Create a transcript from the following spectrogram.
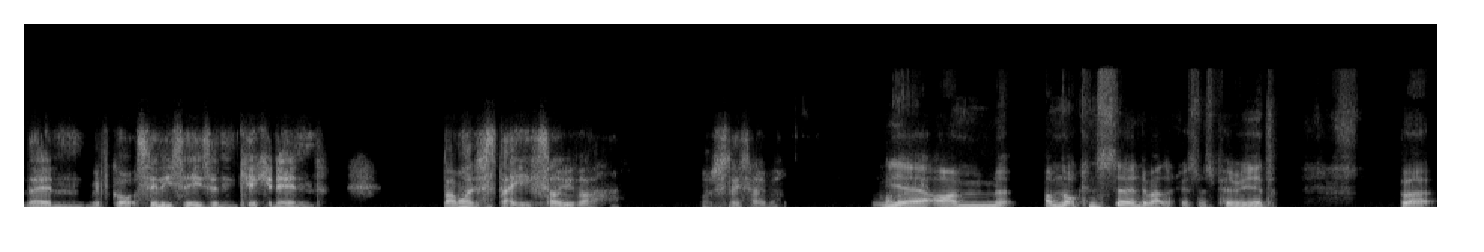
then we've got silly season kicking in. But I might just stay sober. I might just stay sober. Yeah, I'm. I'm not concerned about the Christmas period, but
